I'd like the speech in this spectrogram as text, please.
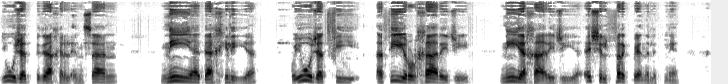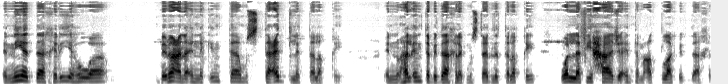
يوجد بداخل الإنسان نية داخلية ويوجد في أثير الخارجي نية خارجية. إيش الفرق بين الاثنين؟ النية الداخلية هو بمعنى إنك أنت مستعد للتلقي. إنه هل أنت بداخلك مستعد للتلقي؟ ولا في حاجة أنت معطلاك بالداخل؟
